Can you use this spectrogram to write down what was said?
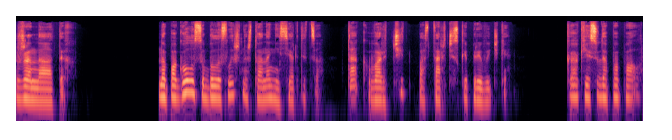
женатых!» Но по голосу было слышно, что она не сердится. Так ворчит по старческой привычке. «Как я сюда попал?»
